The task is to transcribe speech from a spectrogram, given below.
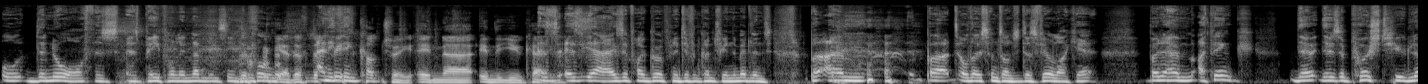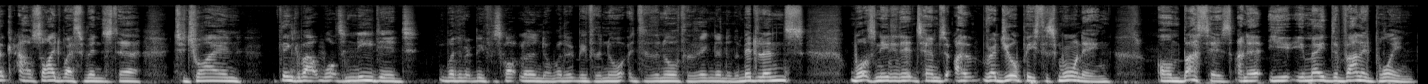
or the North, as as people in London seem to call yeah, the, the anything. fifth country in uh, in the UK. As, as, yeah, as if I grew up in a different country in the Midlands, but um, but although sometimes it does feel like it, but um, I think there, there's a push to look outside Westminster to try and think about what's needed, whether it be for Scotland or whether it be for the north to the north of England or the Midlands. What's needed in terms? I read your piece this morning on buses, and it, you you made the valid point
